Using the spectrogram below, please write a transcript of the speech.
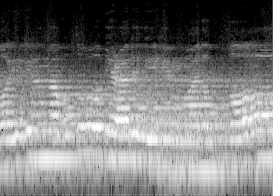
غير المغضوب عليهم ولا الضالين.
